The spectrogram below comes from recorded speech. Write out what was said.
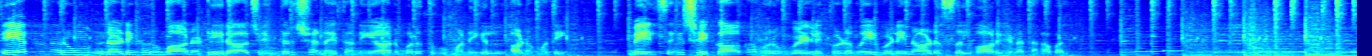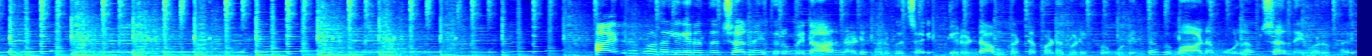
இயக்குனரும் நடிகருமான டி. ராஜேந்தர் சென்னை தனியார் மருத்துவமனையில் அனுமதி. மேல் சிகிச்சைக்காக வரும் வெள்ளிக்கிழமை வெளிநாடு செல்வார் என தகவல். ஹைதராபாத்தில் இருந்து சென்னை திரும்பினார் நடிகர் விஜய். இரண்டாம் கட்ட படப்பிடிப்பு முடிந்து விமானம் மூலம் சென்னை வருகை.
